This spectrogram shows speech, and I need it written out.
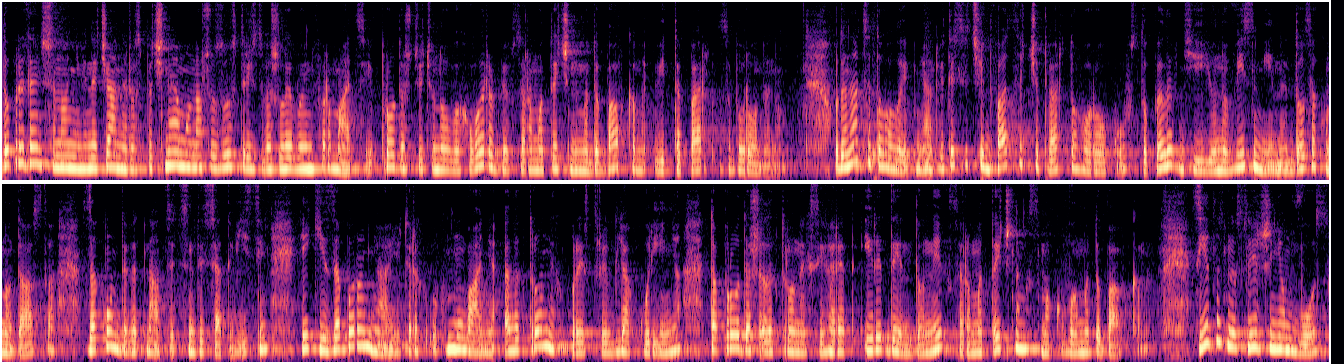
Добрий день, шановні вінничани. Розпочнемо нашу зустріч з важливої інформації. Продаж тютюнових виробів з ароматичними добавками відтепер заборонено. 11 липня 2024 року вступили в дію нові зміни до законодавства закон 1978, які забороняють рекламування електронних пристроїв для куріння та продаж електронних сигарет і рідин до них з ароматичними смаковими добавками. Згідно з дослідженням ВОЗ,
